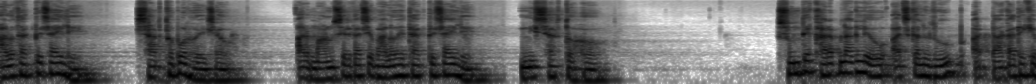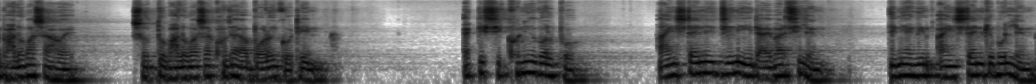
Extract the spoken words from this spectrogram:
ভালো থাকতে চাইলে স্বার্থপর হয়ে যাও, আর মানুষের কাছে ভালো হয়ে থাকতে চাইলে নিঃস্বার্থ হও। শুনতে খারাপ লাগলেও আজকাল রূপ আর টাকা দেখে ভালোবাসা হয়, সত্য ভালোবাসা খোঁজা বড়ই কঠিন। একটি শিক্ষণীয় গল্প। আইনস্টাইনের যিনি ড্রাইভার ছিলেন তিনি একদিন আইনস্টাইনকে বললেন,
